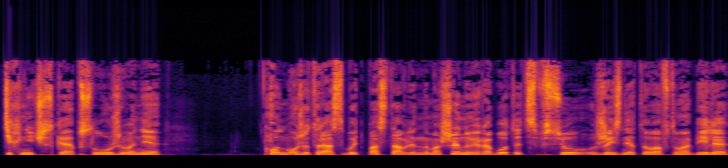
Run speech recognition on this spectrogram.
техническое обслуживание. Он может раз быть поставлен на машину и работать всю жизнь этого автомобиля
